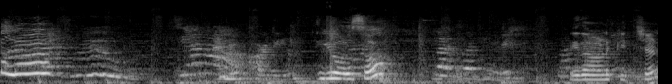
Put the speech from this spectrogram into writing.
hello you also ഇതാണ് കിച്ചൺ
